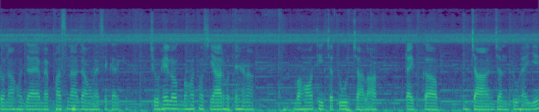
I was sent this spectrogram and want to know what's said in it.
तो ना हो जाए, मैं फंस ना जाऊँ ऐसे करके। चूहे लोग बहुत होशियार होते हैं ना। बहुत ही चतुर, चालाक टाइप का जान, जंतु है ये।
